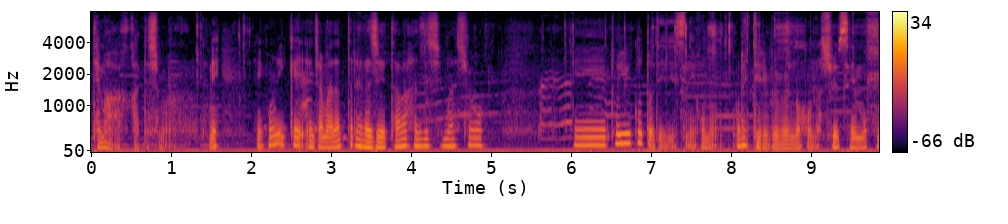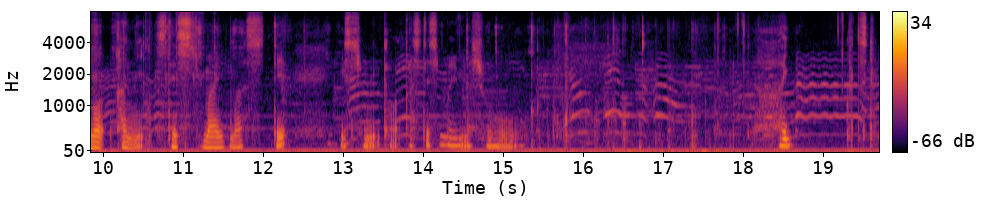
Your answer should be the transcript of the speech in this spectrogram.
手間がかかってしまうのでね。えこの1回邪魔だったらラジエーターは外しましょう。えー、ということでですね、この折れてる部分の方の修正もこの間にしてしまいまして、一緒に乾かしてしまいましょう。はい。こちら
